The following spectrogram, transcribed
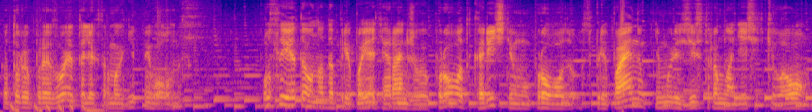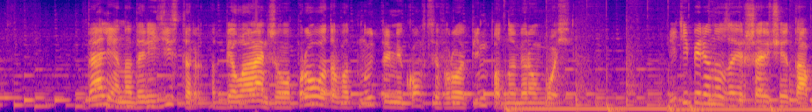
которые производят электромагнитные волны. После этого надо припаять оранжевый провод к коричневому проводу с припаянным к нему резистором на 10 кОм. Далее надо резистор от бело-оранжевого провода воткнуть прямиком в цифровой пин под номером 8. И теперь у нас завершающий этап.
